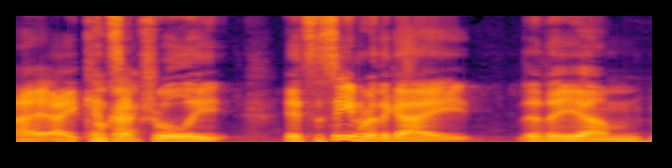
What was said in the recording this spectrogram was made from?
I, I conceptually, it's the scene where the guy, the, the um,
